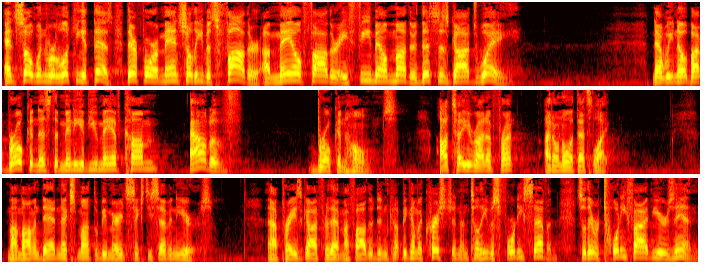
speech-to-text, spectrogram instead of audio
And so when we're looking at this, therefore a man shall leave his father, a male father, a female mother. This is God's way. Now we know by brokenness that many of you may have come out of broken homes. I'll tell you right up front, I don't know what that's like. My mom and dad next month will be married 67 years. And I praise God for that. My father didn't become a Christian until he was 47. So they were 25 years in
